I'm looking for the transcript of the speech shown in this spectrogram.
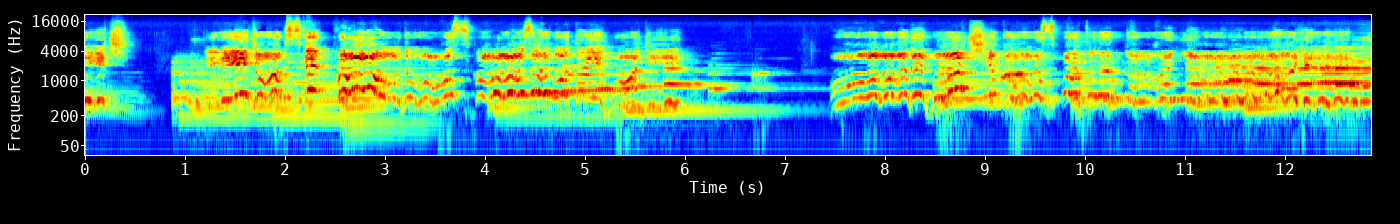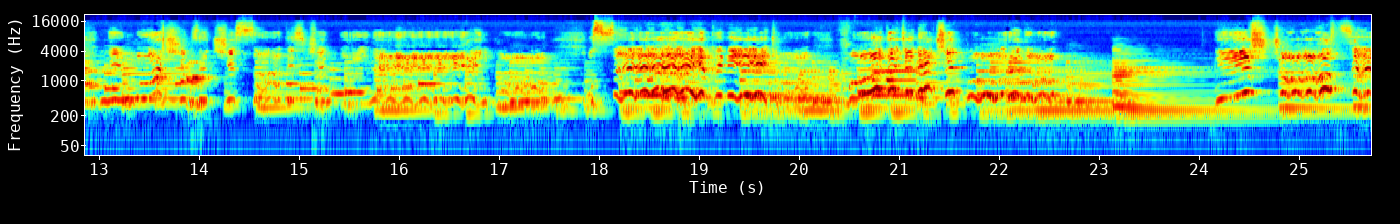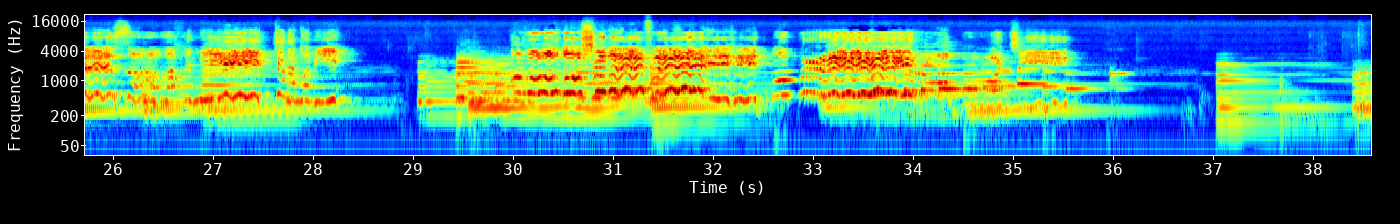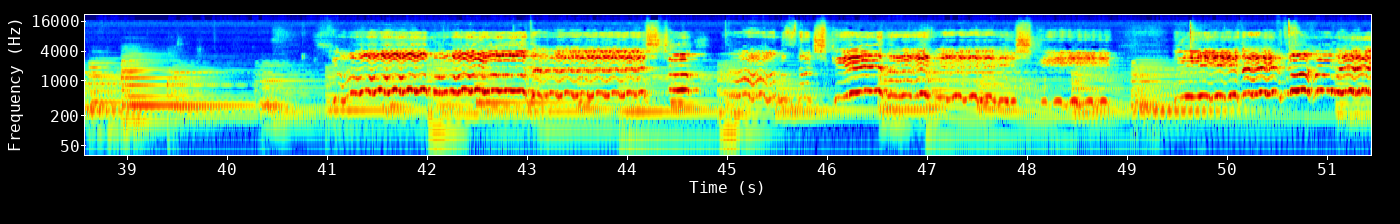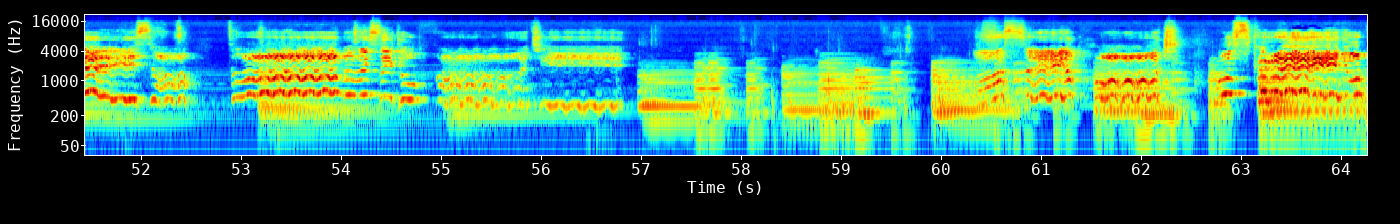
Поміч, відьомське кодло сказано та й годі. О, не бач, яка розпатлена ганяє, нема чим зачесатись чепурненько. Усе, як відьма, ходить нечепурно.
